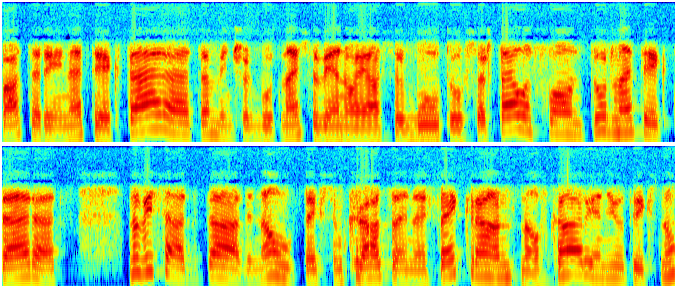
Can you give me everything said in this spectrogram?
baterija netiek tērēta. Viņš varbūt nesavienojās ar Bluetooth, ar telefonu, tur netiek tērēts. Nu, visādi tādi nav, teiksim, krāsainais ekrāns, nav skārienu jūtīgs. Nu,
